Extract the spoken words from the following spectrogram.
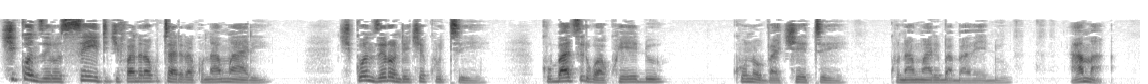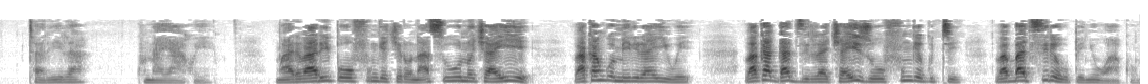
Chikonzero sei tichifanira kutarira kuna mwari? Chikonzero ndechekuti kubatsirwa kwedu kunobva chete kuna mwari baba vedu. Hama tarira kuna yahwe. Mwari varipo ufunge chero nhasi uno chaiye vakangomirira iwe. Vakagadzirira chaizvo ufunge kuti vabatsire upenyu hwako.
